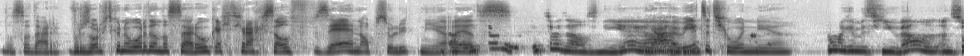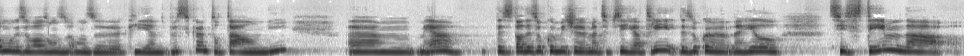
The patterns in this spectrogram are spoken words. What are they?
Dat ze daar verzorgd kunnen worden en dat ze daar ook echt graag zelf zijn. Absoluut niet. Hè. Dat weten we zelfs niet. Hè? Ja, ja je weet het gewoon niet. Hè. Sommigen misschien wel en sommigen, zoals onze, onze cliënt Buske, totaal niet. Um, maar ja, dus dat is ook een beetje met de psychiatrie. Het is ook een, een heel systeem dat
